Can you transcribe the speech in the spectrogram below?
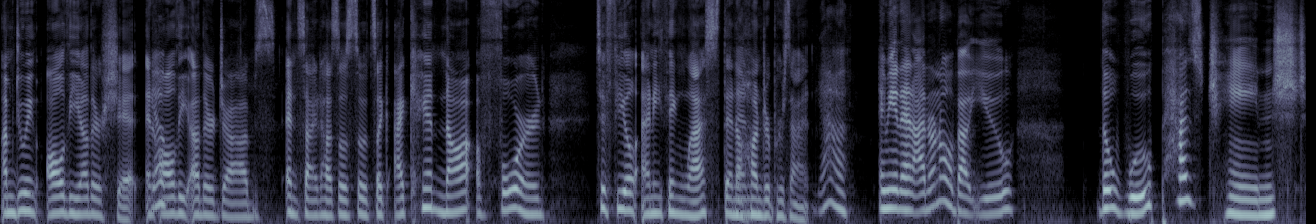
i'm doing all the other shit and Yep. all the other jobs and side hustles so it's like i cannot afford to feel anything less than a 100% Yeah. I mean, and I don't know about you, the whoop has changed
